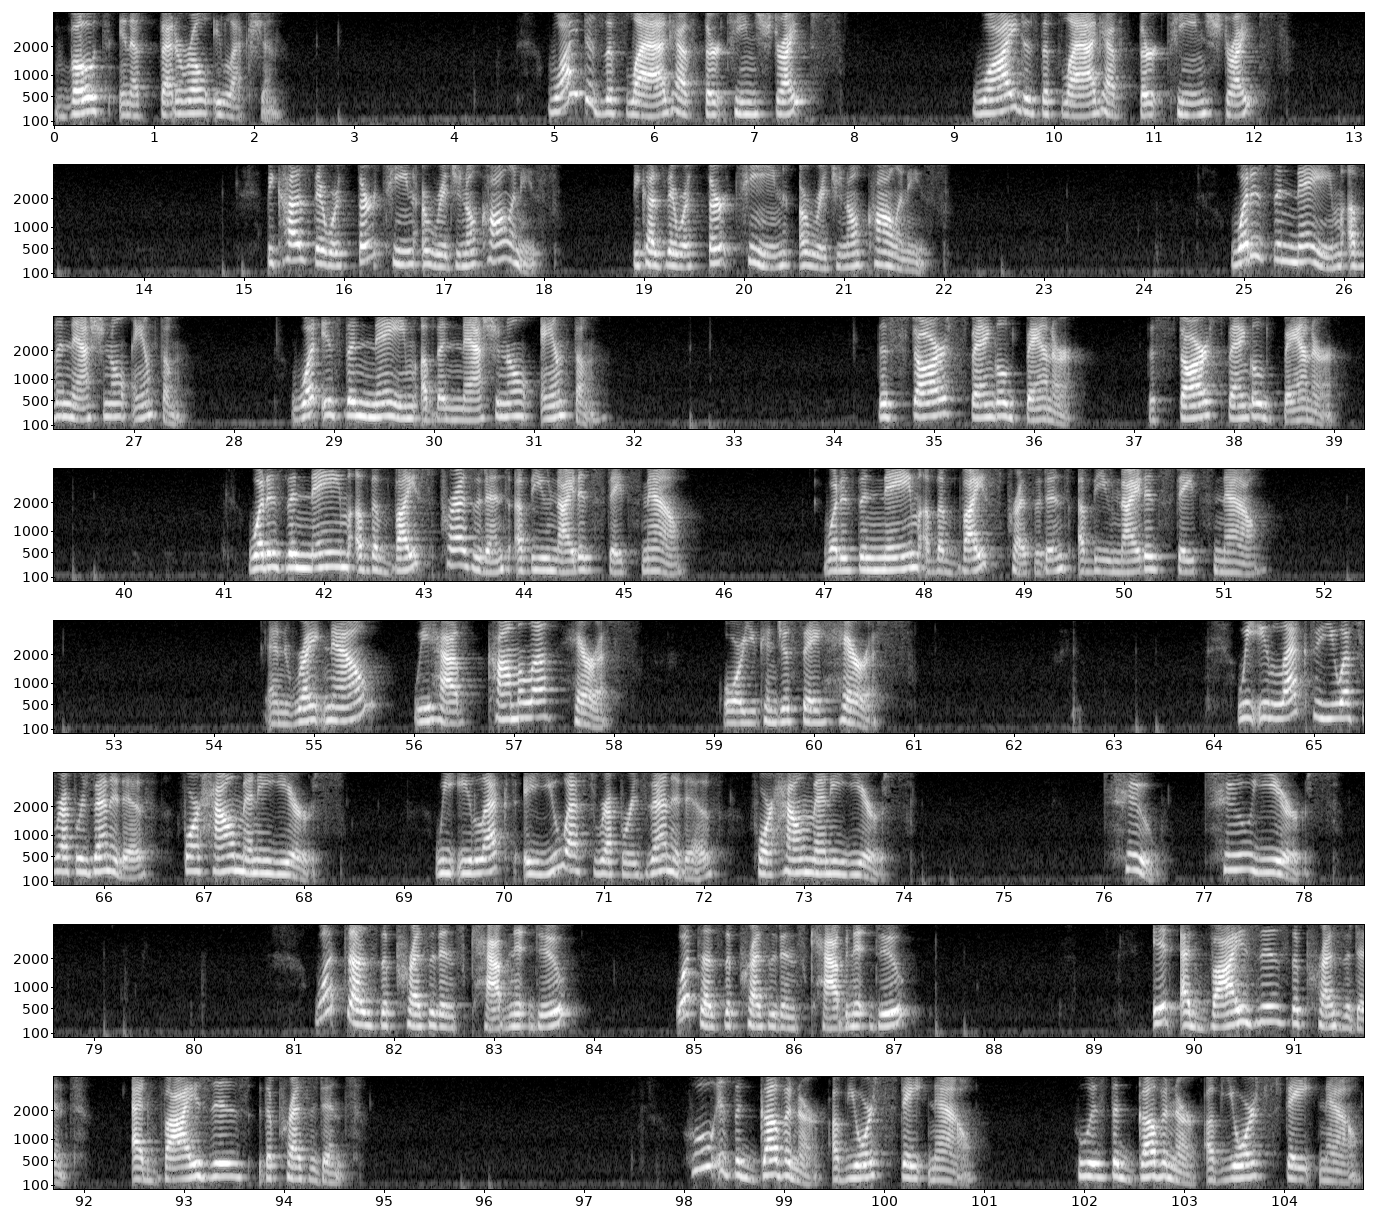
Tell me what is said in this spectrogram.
Vote in a federal election. Why does the flag have 13 stripes? Why does the flag have 13 stripes? Because there were 13 original colonies. Because there were 13 original colonies. What is the name of the national anthem? What is the name of the national anthem? The Star Spangled Banner. The Star Spangled Banner. What is the name of the Vice President of the United States now? What is the name of the Vice President of the United States now? And right now, we have Kamala Harris or you can just say Harris. We elect a U.S. representative for how many years? We elect a U.S. representative for how many years? Two. Two years. What does the president's cabinet do? What does the president's cabinet do? It advises the president. Advises the president. Who is the governor of your state now? Who is the governor of your state now?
